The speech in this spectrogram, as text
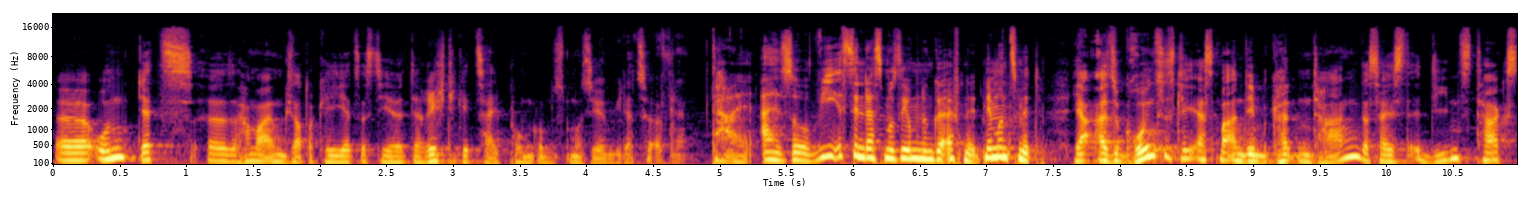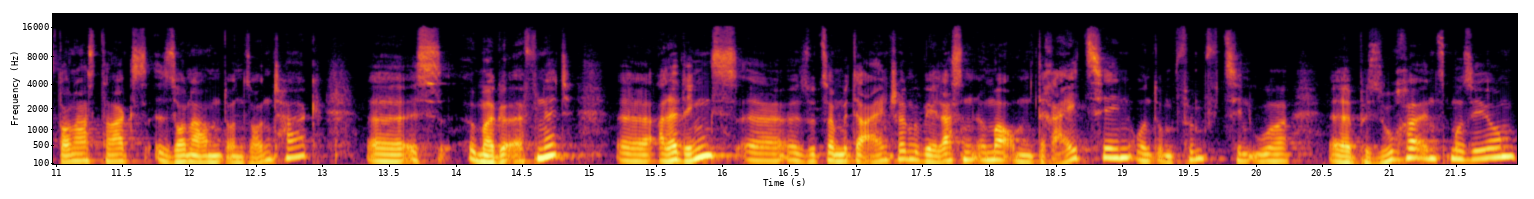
Äh, und jetzt äh, haben wir eben gesagt, okay, jetzt ist die, der richtige Zeitpunkt, um das Museum wieder zu öffnen. Toll. Also, wie ist denn das Museum? Museum nun geöffnet? Nimm uns mit. Ja, also grundsätzlich erstmal an den bekannten Tagen, das heißt Dienstags, Donnerstags, Sonnabend und Sonntag äh, ist immer geöffnet. Äh, allerdings äh, sozusagen mit der Einschränkung, wir lassen immer um 13 und um 15 Uhr äh, Besucher ins Museum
